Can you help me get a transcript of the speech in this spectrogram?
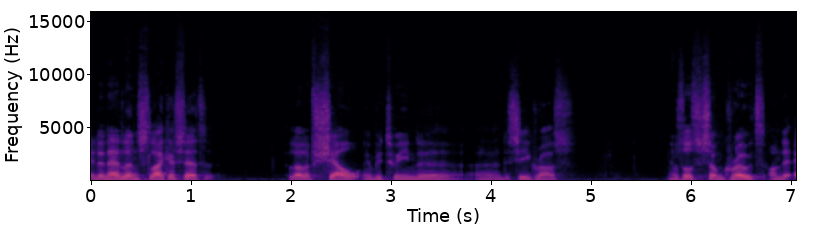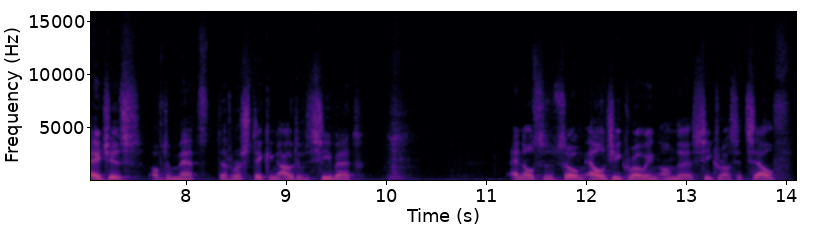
In the Netherlands, like I said, a lot of shell in between the, uh, the seagrass. There was also some growth on the edges of the mat that were sticking out of the seabed. And also some algae growing on the seagrass itself.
